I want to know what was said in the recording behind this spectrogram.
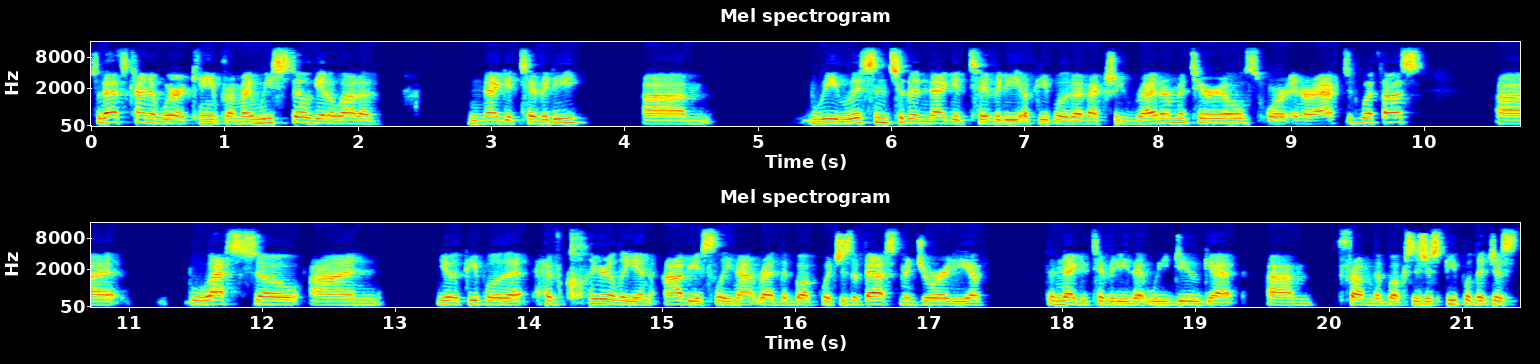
So that's kind of where it came from. And we still get a lot of negativity. Um, we listen to the negativity of people that have actually read our materials or interacted with us, uh, less so on you know the people that have clearly and obviously not read the book, which is a vast majority of the negativity that we do get um, from the books. Is just people that just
